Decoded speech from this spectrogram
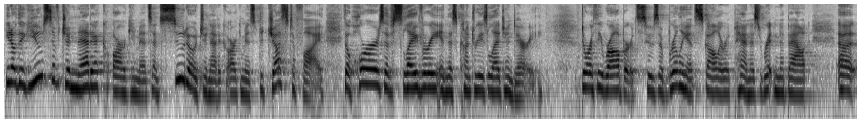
You know, the use of genetic arguments and pseudo-genetic arguments to justify the horrors of slavery in this country is legendary. Dorothy Roberts, who's a brilliant scholar at Penn, has written about uh,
